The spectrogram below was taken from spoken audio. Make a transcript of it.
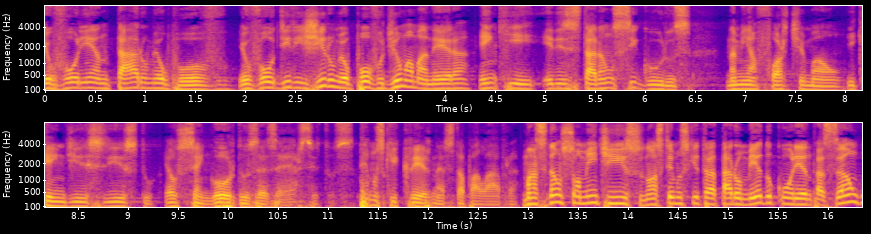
eu vou orientar o meu povo, eu vou dirigir o meu povo de uma maneira em que eles estarão seguros na minha forte mão. E quem diz isto é o Senhor dos Exércitos. Temos que crer nesta palavra. Mas não somente isso, nós temos que tratar o medo com orientação,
